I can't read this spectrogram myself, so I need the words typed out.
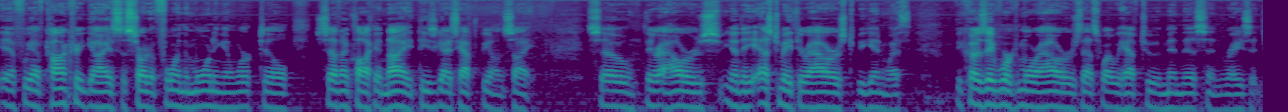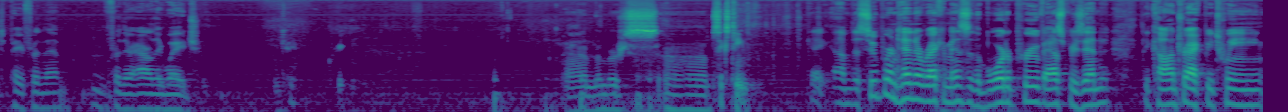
if we have concrete guys to start at four in the morning and work till seven o'clock at night, these guys have to be on site. So their hours, you know, they estimate their hours to begin with. Because they've worked more hours, that's why we have to amend this and raise it to pay for them, for their hourly wage. Okay, great. Item number s- um, 16. Okay, um, the superintendent recommends that the board approve as presented the contract between,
